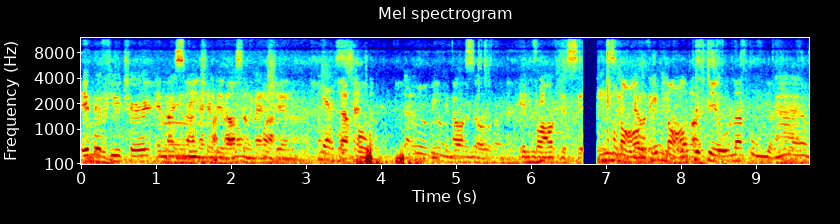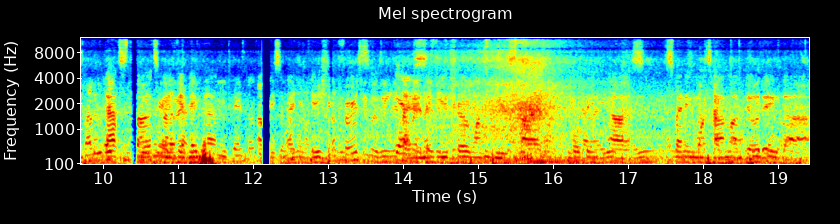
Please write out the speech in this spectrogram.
in the future, in my speech, I did also mention Yes. the hope that we can also involve the city in building people parks. And that piece of education first. And in the future, once we start hoping, uh, spending more time on building the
